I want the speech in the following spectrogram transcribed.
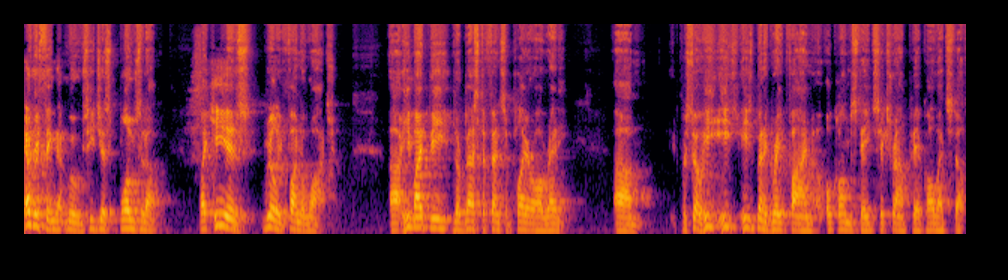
everything that moves, he just blows it up. Like he is really fun to watch. Uh, he might be their best defensive player already. Um, so he, he's he's been a great find. Oklahoma State six round pick, all that stuff.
